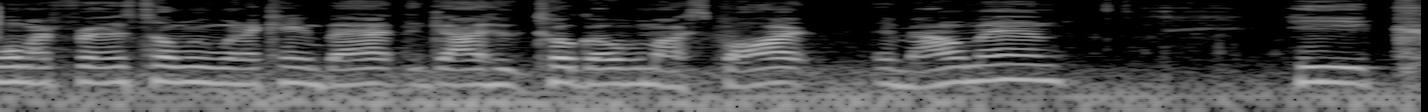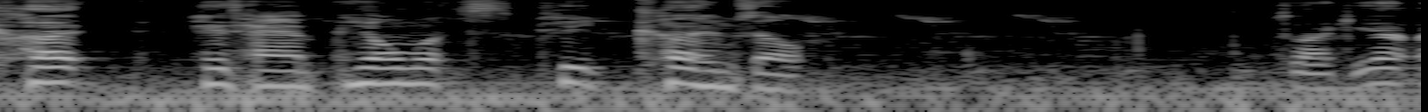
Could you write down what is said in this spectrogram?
one of my friends told me when I came back, the guy who took over my spot in Mountain Man, he cut his hand. He almost he cut himself. It's like, yep.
